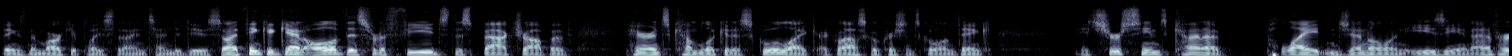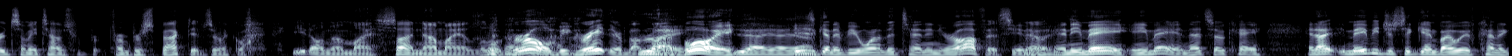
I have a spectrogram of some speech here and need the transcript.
things in the marketplace that I intend to do? So I think again, all of this sort of feeds this backdrop of parents come look at a school like a classical Christian school and think it sure seems kind of polite and gentle and easy. And I've heard so many times from, perspectives, they're like, well, you don't know my son. Now my little girl will be great there, but my boy, Yeah, yeah, yeah. he's going to be one of the 10 in your office, you know, Right. and he may, he may, and that's okay. And I, maybe just again, by way of kind of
